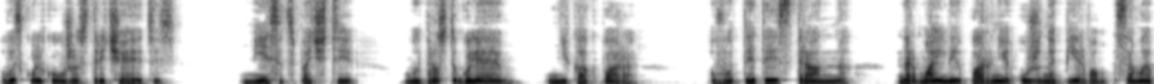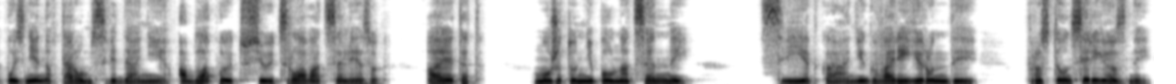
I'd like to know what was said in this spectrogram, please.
Вы сколько уже встречаетесь?» «Месяц почти. Мы просто гуляем. Не как пара». «Вот это и странно. Нормальные парни уже на первом, самое позднее на втором свидании облапают все и целоваться лезут. А этот? Может, он неполноценный? Светка, не говори ерунды. Просто он серьезный.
